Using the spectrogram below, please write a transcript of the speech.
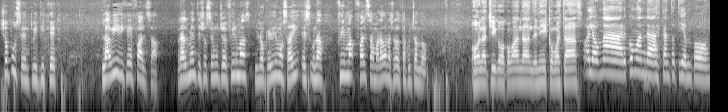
yo puse en tweet, dije, la vi y dije, es falsa. Realmente yo sé mucho de firmas y lo que vimos ahí es una firma falsa de Maradona, ya lo está escuchando. Hola chicos, ¿cómo andan? Denise, ¿cómo estás? Hola Omar, ¿cómo andás? Tanto tiempo.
